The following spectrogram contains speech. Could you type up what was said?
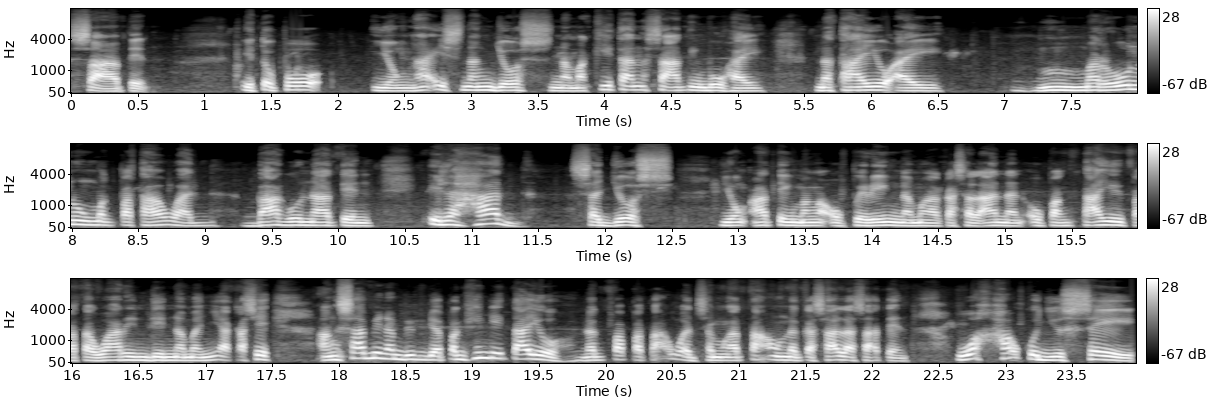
sa atin. Ito po yung nais ng Diyos na makita na sa ating buhay na tayo ay marunong magpatawad bago natin ilahad sa Diyos yung ating mga offering na mga kasalanan upang tayo'y patawarin din naman niya. Kasi ang sabi ng Biblia, pag hindi tayo nagpapatawad sa mga taong nagkasala sa atin, wha- how could you say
